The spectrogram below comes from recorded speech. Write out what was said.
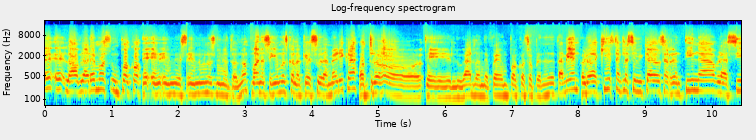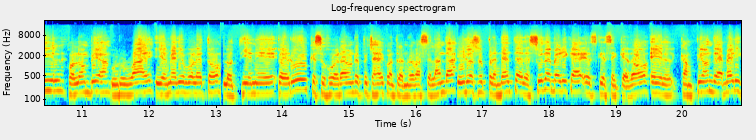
eh, eh, lo hablaremos un poco en, en, en, unos minutos, ¿no? Bueno, seguimos con lo que es Sudamérica, otro eh, lugar donde fue un poco sorprendente también, pero aquí están clasificados Argentina, Brasil, Colombia, Uruguay y el medio boleto lo tiene Perú, que se jugará un repechaje contra Nueva Zelanda. Y lo sorprendente de Sudamérica es que se quedó el campeón de América,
